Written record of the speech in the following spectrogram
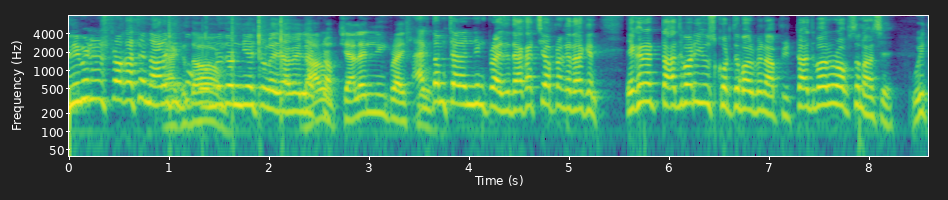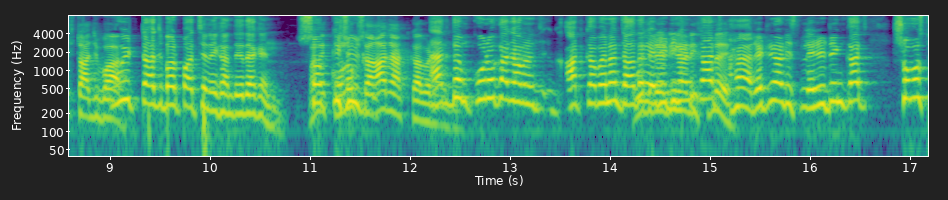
লিমিটেড স্টক আছে নাহলে কিন্তু। অন্যজন নিয়ে চলে যাবে ল্যাপটপ চ্যালেঞ্জিং প্রাইস একদম চ্যালেঞ্জিং প্রাইসে দেখাচ্ছি আপনাকে দেখেন এখানে টাচ বার ইউজ করতে পারবেন আপনি। টাচ বারের অপশন আছে। With touch bar with touch bar পাচ্ছেন এখান থেকে দেখেন। সব মানে কিছু কাজ আটকাবে না। একদম কোনো কাজ হবে না, আটকাবে না। যাদের এডিটিং কাজ হ্যাঁ রেটিনা ডিসপ্লে এডিটিং কাজ সমস্ত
